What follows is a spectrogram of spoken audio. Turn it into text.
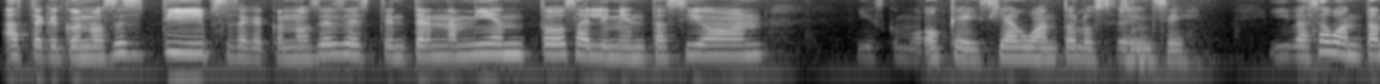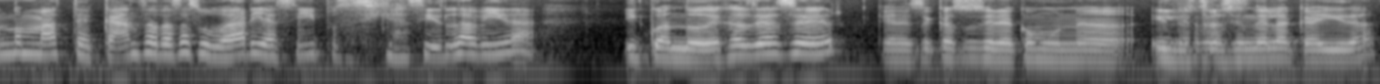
hasta que conoces tips, hasta que conoces este entrenamientos, alimentación. Y es como, ok, sí aguanto los 15. Y vas aguantando más, te cansas, vas a sudar y así, pues así, así es la vida. Y cuando dejas de hacer, que en este caso sería como una ilustración de la caída,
